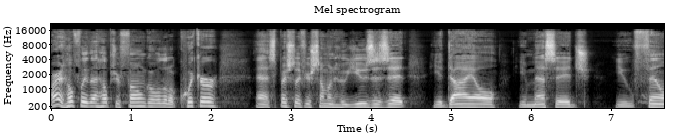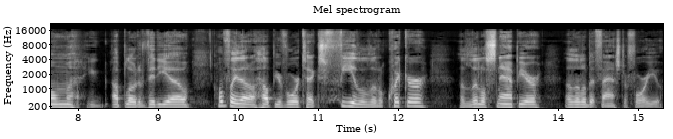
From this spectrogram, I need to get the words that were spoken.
All right, hopefully that helps your phone go a little quicker, uh, especially if you're someone who uses it. You dial, you message, you film, you upload a video. Hopefully that'll help your Vortex feel a little quicker, a little snappier, a little bit faster for you.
